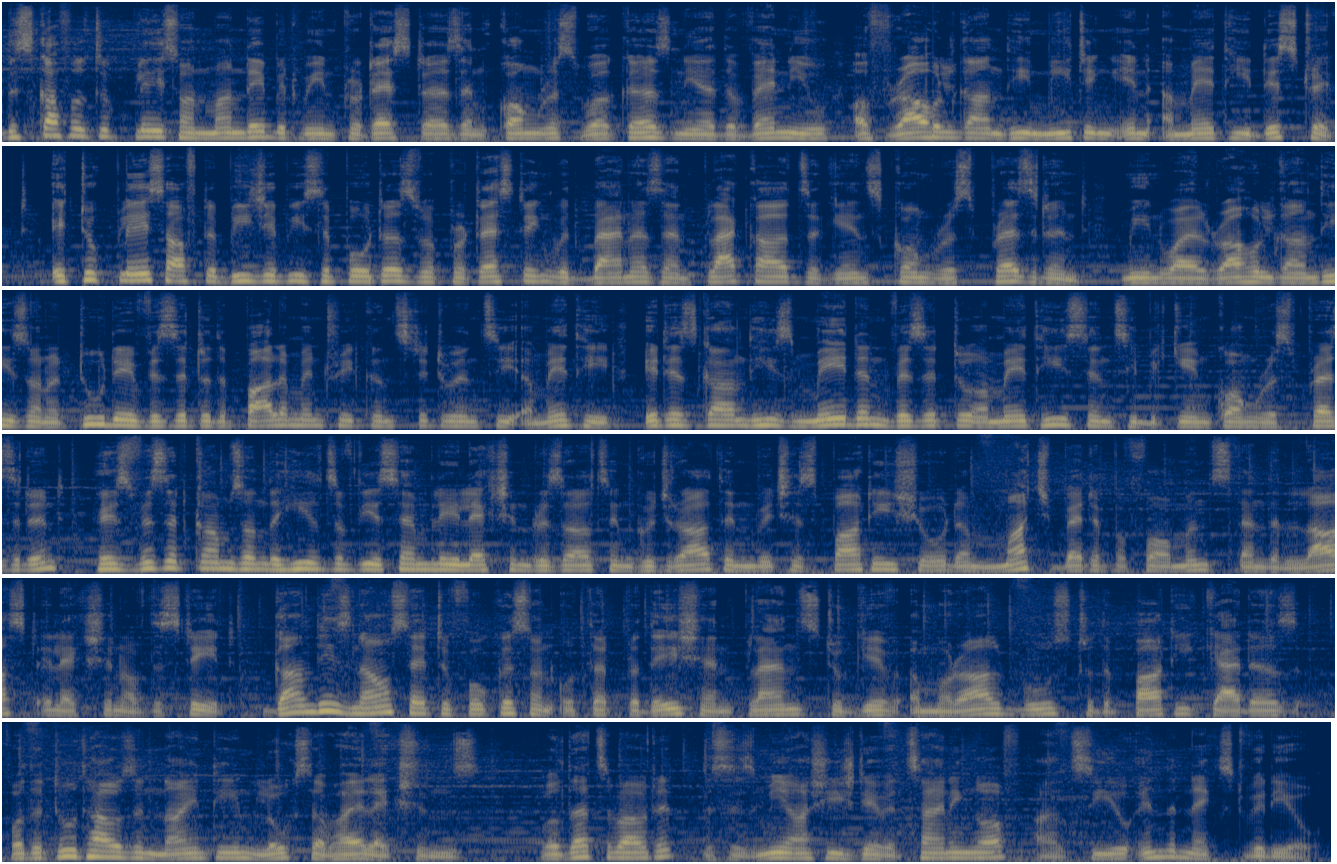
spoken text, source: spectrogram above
The scuffle took place on Monday between protesters and Congress workers near the venue of Rahul Gandhi meeting in Amethi district. It took place after BJP supporters were protesting with banners and placards against Congress president. Meanwhile, Rahul Gandhi is on a two-day visit to the parliamentary constituency Amethi. It is Gandhi's maiden visit to Amethi since he became Congress president. His visit comes on the heels of the assembly election results in Gujarat in which his party showed a much better performance than the last election of the state. Gandhi is now set to focus on Uttar Pradesh and plans to give a morale boost to the party cadres for the 2019 Lok Sabha elections. Well, that's about it. This is me, Ashish David, signing off. I'll see you in the next video.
